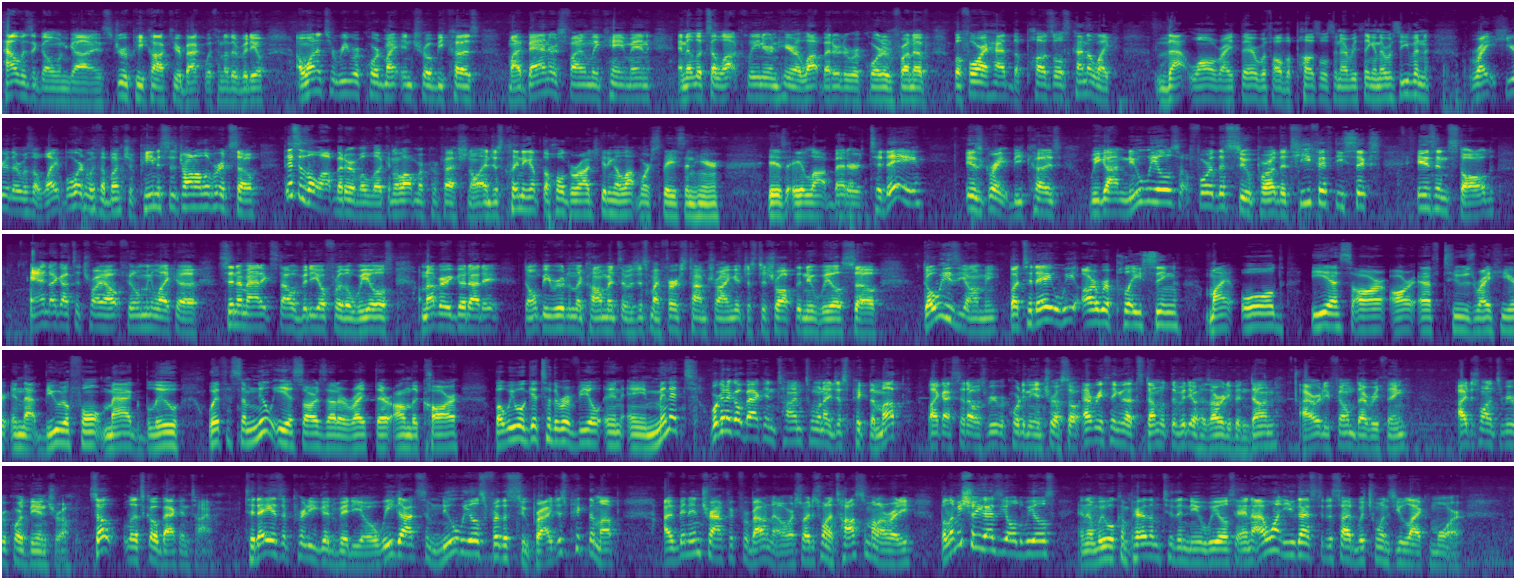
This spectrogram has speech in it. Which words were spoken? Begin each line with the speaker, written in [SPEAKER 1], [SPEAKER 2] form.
[SPEAKER 1] How is it going guys? Drew Peacock here back with another video. I wanted to re-record my intro because my banners finally came in and it looks a lot cleaner in here, a lot better to record in front of. Before I had the puzzles, kind of like that wall right there with all the puzzles and everything. And there was even, right here, there was a whiteboard with a bunch of penises drawn all over it. So this is a lot better of a look and a lot more professional. And just cleaning up the whole garage, getting a lot more space in here is a lot better. Today is great because we got new wheels for the Supra. The T56 is installed and I got to try out filming like a cinematic style video for the wheels. I'm not very good at it. Don't be rude in the comments. It was just my first time trying it just to show off the new wheels. So go easy on me. But today we are replacing my old ESR RF2s right here in that beautiful mag blue with some new ESRs that are right there on the car. But we will get to the reveal in a minute. We're gonna go back in time to when I just picked them up. Like I said, I was re-recording the intro, so everything that's done with the video has already been done. I already filmed everything. I just wanted to re-record the intro. So let's go back in time. Today is a pretty good video. We got some new wheels for the Supra. I just picked them up. I've been in traffic for about an hour, so I just want to toss them on already. But let me show you guys the old wheels, and then we will compare them to the new wheels, and I want you guys to decide which ones you like more.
